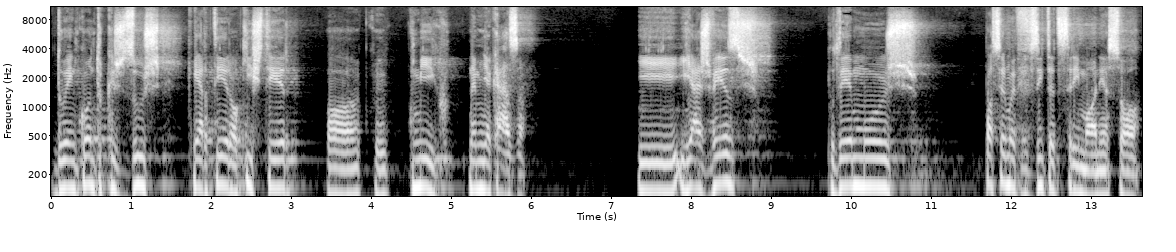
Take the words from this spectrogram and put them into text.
do encontro que Jesus quer ter ou quis ter, ou que, comigo na minha casa. E, e às vezes podemos. Pode ser uma visita de cerimónia só.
